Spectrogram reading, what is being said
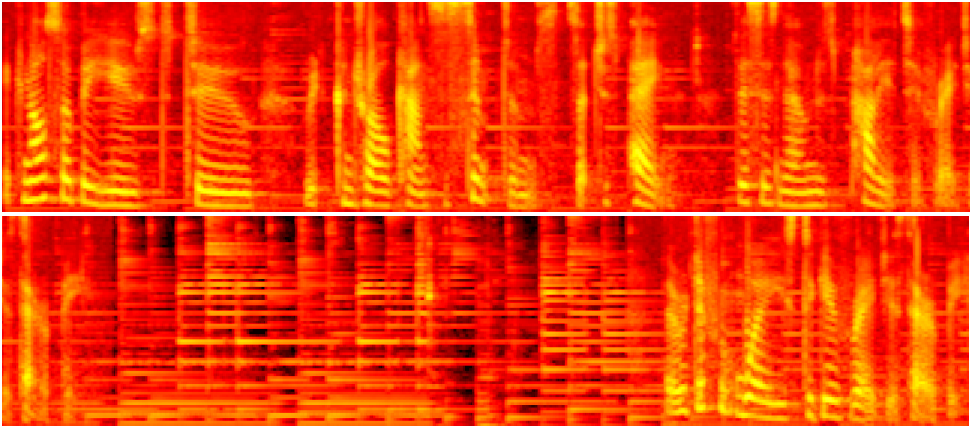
It can also be used to control cancer symptoms such as pain. This is known as palliative radiotherapy. There are different ways to give radiotherapy.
